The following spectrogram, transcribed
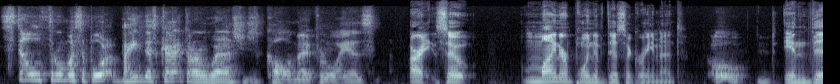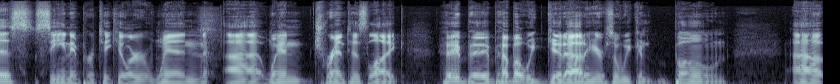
still throw my support behind this character or whether I should just call him out for what he is. all right. So, minor point of disagreement Oh, in this scene in particular when uh when Trent is like, "Hey, babe, how about we get out of here so we can bone?" Uh,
